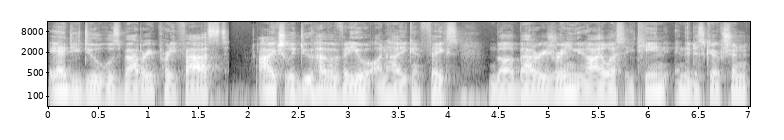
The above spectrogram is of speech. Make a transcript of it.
and you do lose battery pretty fast. I actually do have a video on how you can fix the battery draining in iOS 18 in the description,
